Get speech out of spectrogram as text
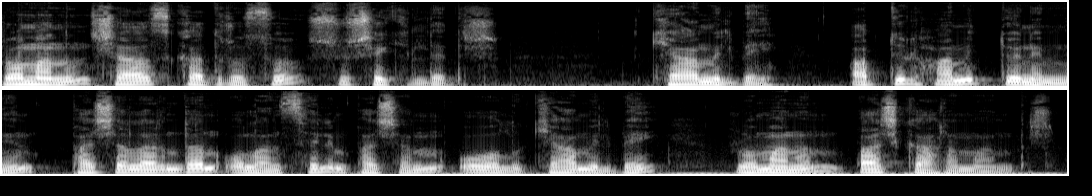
Romanın şahıs kadrosu şu şekildedir. Kamil Bey, Abdülhamit döneminin paşalarından olan Selim Paşa'nın oğlu Kamil Bey romanın baş kahramanıdır.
